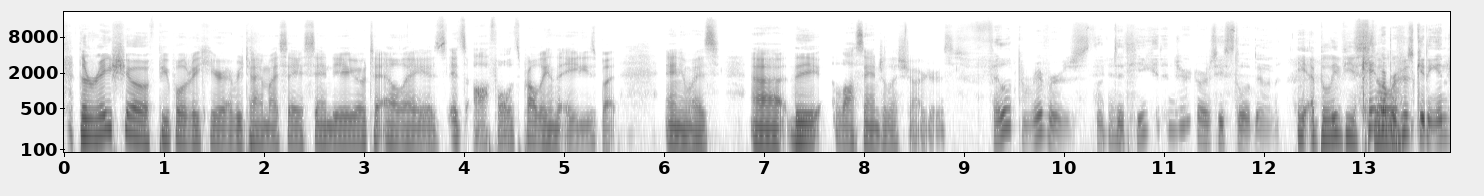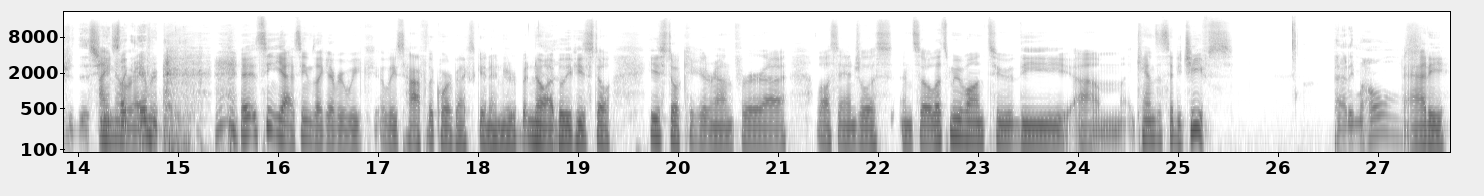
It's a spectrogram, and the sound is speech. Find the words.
the ratio of people to hear every time I say San Diego to L.A. is it's awful. It's probably in the 80s, but anyways, uh, the Los Angeles Chargers. Philip Rivers, th- It did he get injured or is he still doing it? He- I believe he's I can't still. remember who's getting injured this year. I it's know, like right? everybody. it se- yeah, it seems like every week at least half the quarterbacks get injured. But no, I believe he's still he's still kicking around for uh, Los Angeles. And so let's move on to the um, Kansas City Chiefs. Patty Mahomes. Patty,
